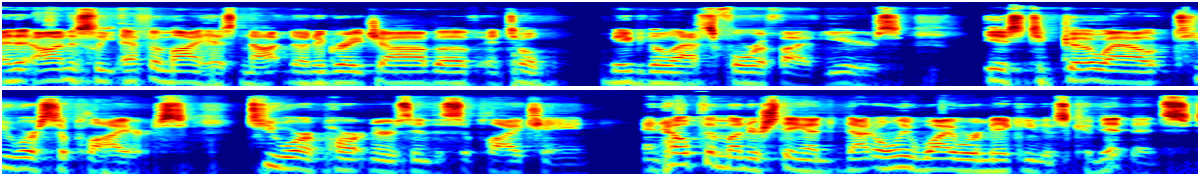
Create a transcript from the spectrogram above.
and that honestly FMI has not done a great job of until maybe the last four or five years, is to go out to our suppliers, to our partners in the supply chain, and help them understand not only why we're making those commitments,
